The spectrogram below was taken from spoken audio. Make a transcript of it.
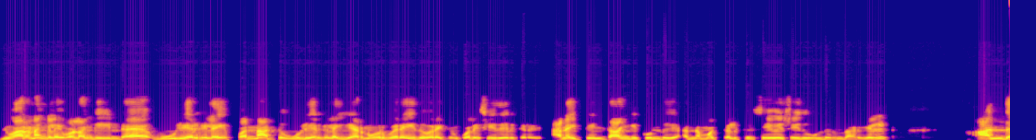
நிவாரணங்களை வழங்குகின்ற ஊழியர்களை பன்னாட்டு ஊழியர்களை இரநூறு பேரை இதுவரைக்கும் கொலை செய்து இருக்கிறது. அனைத்தையும் தாங்கி கொண்டு அந்த மக்களுக்கு சேவை செய்து கொண்டிருந்தார்கள். அந்த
